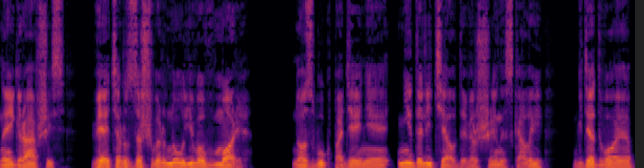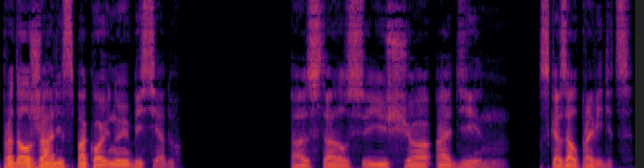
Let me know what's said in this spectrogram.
Наигравшись, ветер зашвырнул его в море, но звук падения не долетел до вершины скалы, где двое продолжали спокойную беседу. «Остался еще один», — сказал провидец.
